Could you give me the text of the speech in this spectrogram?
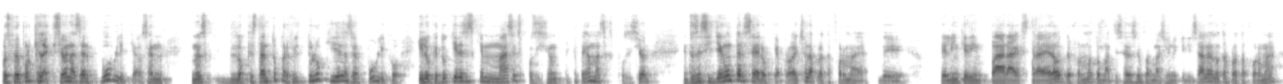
pues fue porque la quisieron hacer pública. O sea, no es lo que está en tu perfil, tú lo quieres hacer público y lo que tú quieres es que más exposición, que tenga más exposición. Entonces, si llega un tercero que aprovecha la plataforma de, de LinkedIn para extraer de forma automatizada esa información y utilizarla en otra plataforma,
